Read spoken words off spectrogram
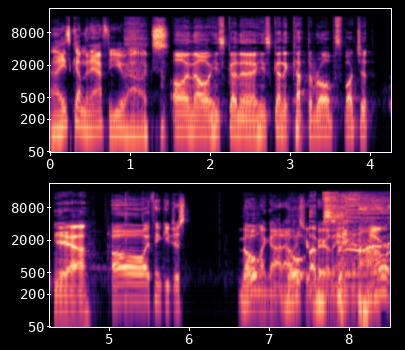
Uh, he's coming after you, Alex. Oh no, he's gonna he's gonna cut the ropes. Watch it. Yeah. Oh, I think you just. No. oh my God, Alex, no, you're barely hanging on. How,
